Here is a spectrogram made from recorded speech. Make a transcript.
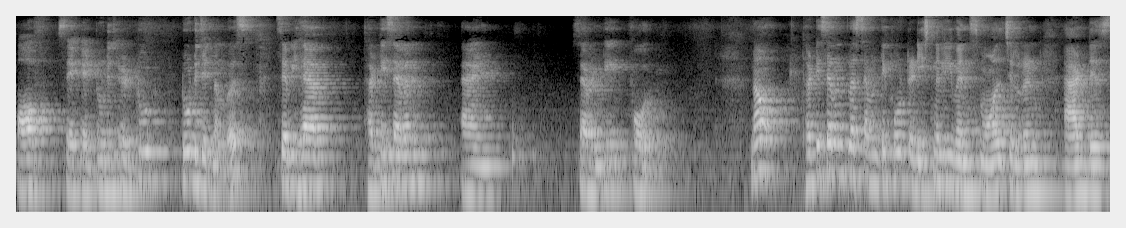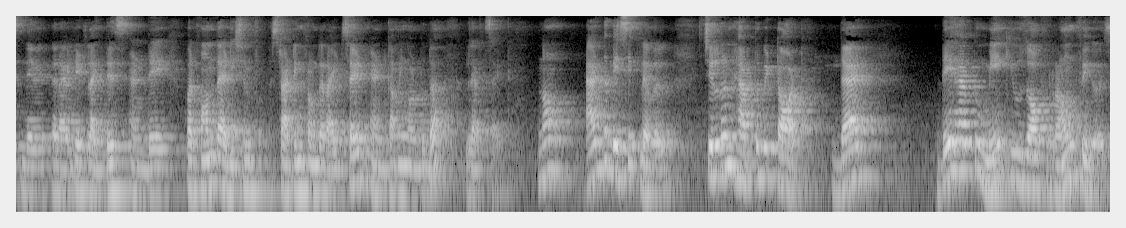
of say a two digit uh, two two digit numbers. Say we have 37 and 74 now 37 plus 74 traditionally when small children add this they write it like this and they perform the addition starting from the right side and coming on to the left side. Now at the basic level children have to be taught that they have to make use of round figures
